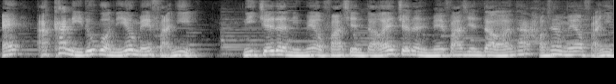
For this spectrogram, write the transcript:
哎啊，看你如果你又没反应，你觉得你没有发现到，哎，觉得你没发现到啊，他好像没有反应，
